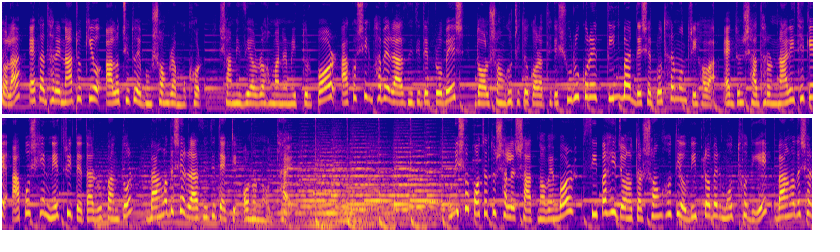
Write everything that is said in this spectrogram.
চলা একাধারে নাটকীয়, আলোচিত এবং সংগ্রাম মুখর স্বামী জিয়াউর রহমানের মৃত্যুর পর আকস্মিকভাবে রাজনীতিতে প্রবেশ, দল সংগঠিত করা থেকে শুরু করে তিনবার দেশের প্রধানমন্ত্রী হওয়া, একজন সাধারণ নারী থেকে আপোষহীন নেতৃত্বে তার রূপান্তর বাংলাদেশের রাজনীতিতে একটি অনন্য অধ্যায়। উনিশশো পঁচাত্তর সালের সাত নভেম্বর, সিপাহী জনতার সংহতি ও বিপ্লবের মধ্য দিয়ে বাংলাদেশের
